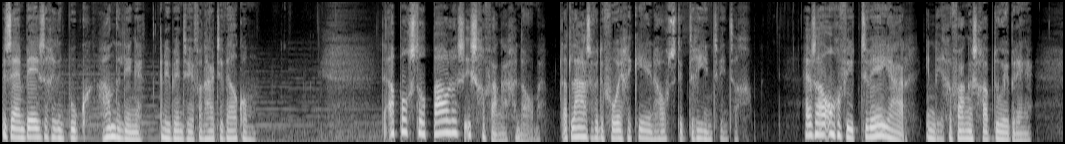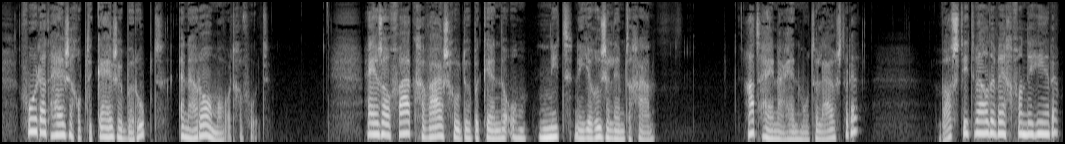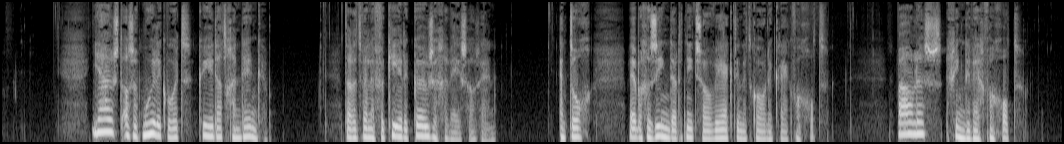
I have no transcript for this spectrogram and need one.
We zijn bezig in het boek Handelingen en u bent weer van harte welkom. De apostel Paulus is gevangen genomen. Dat lazen we de vorige keer in hoofdstuk 23. Hij zal ongeveer twee jaar in die gevangenschap doorbrengen, voordat hij zich op de keizer beroept en naar Rome wordt gevoerd. Hij is al vaak gewaarschuwd door bekenden om niet naar Jeruzalem te gaan. Had hij naar hen moeten luisteren? Was dit wel de weg van de Here? Juist als het moeilijk wordt, kun je dat gaan denken. Dat het wel een verkeerde keuze geweest zou zijn. En toch, we hebben gezien dat het niet zo werkt in het koninkrijk van God. Paulus ging de weg van God.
